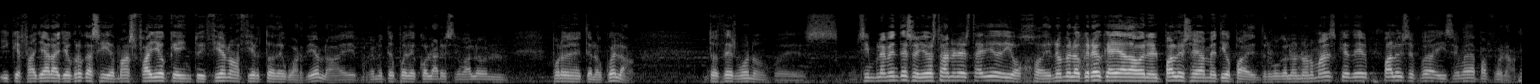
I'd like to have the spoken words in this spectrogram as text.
Y que fallara, yo creo que ha sido más fallo que intuición o acierto de Guardiola, eh, porque no te puede colar ese balón por donde te lo cuela. Entonces, bueno, pues simplemente eso. Yo estaba en el estadio y digo, joder, no me lo creo que haya dado en el palo y se haya metido para adentro, porque lo normal es que dé el palo y se, fue, y se vaya para afuera.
